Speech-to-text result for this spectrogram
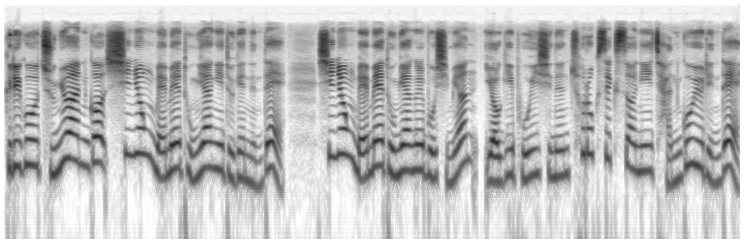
그리고 중요한 것 신용 매매 동향이 되겠는데 신용 매매 동향을 보시면 여기 보이시는 초록색 선이 잔고율인데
